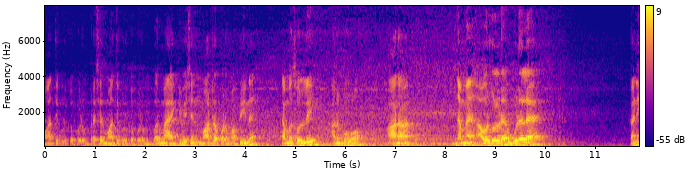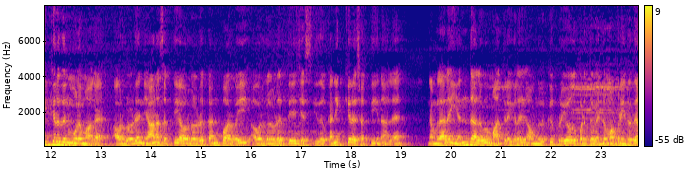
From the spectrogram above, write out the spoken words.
மாற்றி கொடுக்கப்படும் ப்ரெஷர் மாற்றி கொடுக்கப்படும் பர்மா ஆக்டிவேஷன் மாற்றப்படும் அப்படின்னு நம்ம சொல்லி அனுப்புவோம். ஆனால் நம்ம அவர்களோட உடலை கணிக்கிறதன் மூலமாக அவர்களோட ஞான சக்தி அவர்களோட கண் பார்வை அவர்களோட தேஜஸ் இதை கணிக்கிற சக்தியினால் நம்மளால் எந்த அளவு மாத்திரைகளை அவங்களுக்கு பிரயோகப்படுத்த வேண்டும் அப்படின்றத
